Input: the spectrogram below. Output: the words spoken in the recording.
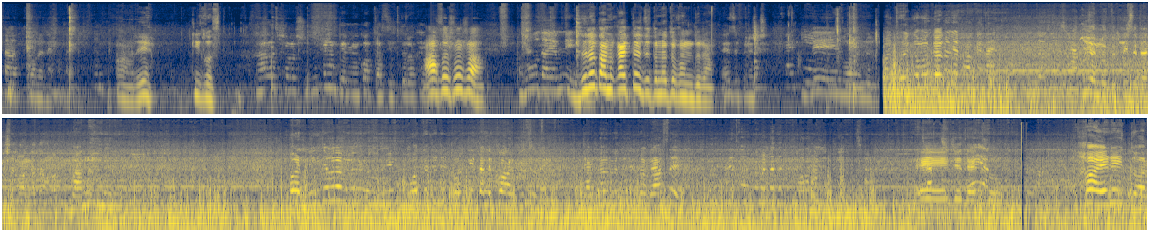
সালাদ করে নাই। আরে কি কস আছে এমনি দিলে তো আমি খাইতে দিতাম এতক্ষণ দূরা এই যে প্লেট দে বড় লই ধুই কেমন থাকে নাই কিন্তু জিনিস হাত কি এর নতুন পিসে ট্যাক্সের বাংলা না ও মধ্যে যদি ঢোকে তাহলে তো আর কিছু নেই। জানলার যদি ঢোকে আছে? দিলে তো মোবাইলটা দেখতে বড় আমি বলছি এই যে দেখো। হ্যাঁ এটাই তো আর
